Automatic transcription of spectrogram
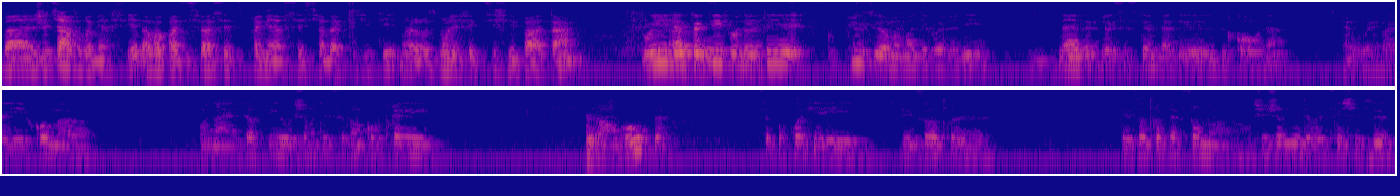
Ben, je tiens à vous remercier d'avoir participé à cette première session d'activité. Malheureusement, l'effectif n'est pas atteint. Oui, l'effectif, on était plusieurs moments devraient venir, mais avec le système là de, de Corona, oui. et comme euh, on a interdit aux gens de se rencontrer en groupe, c'est pourquoi que les, les autres, euh, les autres personnes ont jugé mieux de rester chez eux.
